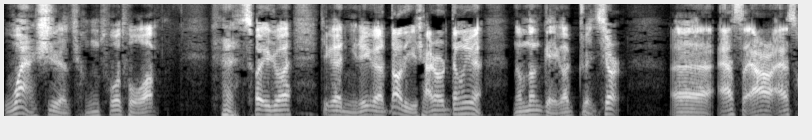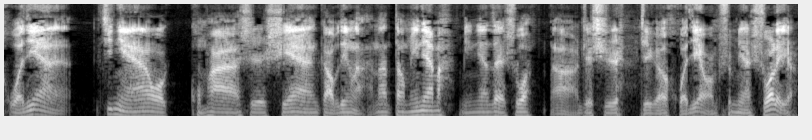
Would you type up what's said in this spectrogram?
万事成蹉跎。所以说，这个你这个到底啥时候登月，能不能给个准信儿？呃，SLS 火箭今年我恐怕是实验搞不定了，那等明年吧，明年再说啊。这是这个火箭，我们顺便说了一下。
